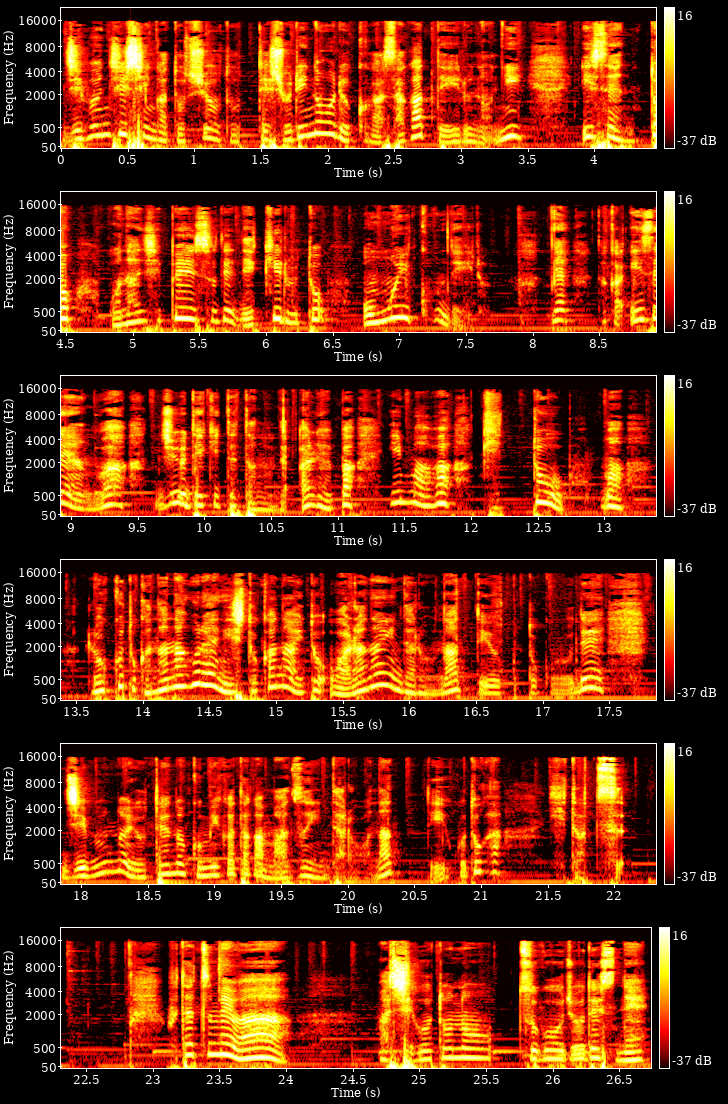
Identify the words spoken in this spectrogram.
自分自身が年をとって処理能力が下がっているのに以前と同じペースでできると思い込んでいる。ね、だから以前は10できてたのであれば今はきっとまあ6とか7ぐらいにしとかないと終わらないんだろうなっていうところで自分の予定の組み方がまずいんだろうなっていうことが一つ。二つ目はまあ、仕事の都合上ですね、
